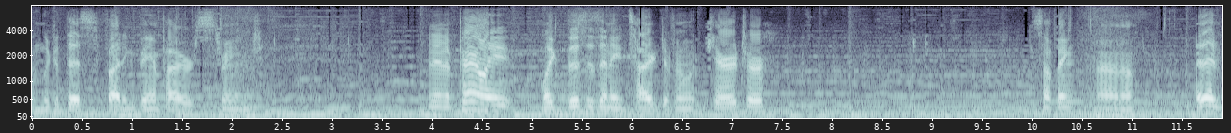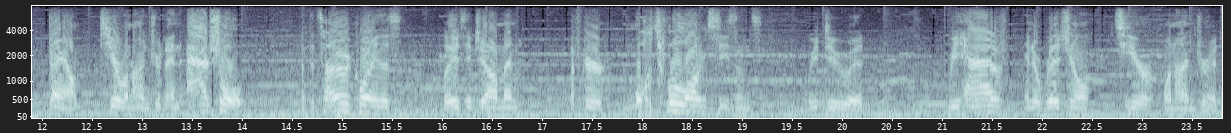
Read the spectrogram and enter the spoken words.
And look at this, fighting vampires, strange. And then apparently, like, this is an entire different character. Something, I don't know. And then, bam, tier 100, an actual, at the time of recording this, ladies and gentlemen, after multiple long seasons, we do it. We have an original tier 100.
